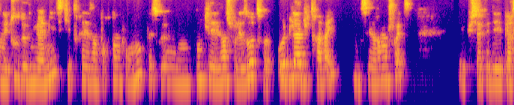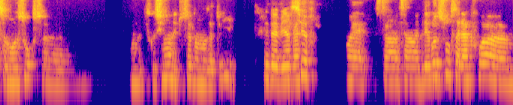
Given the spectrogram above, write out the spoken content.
on est tous devenus amis, ce qui est très important pour nous, parce qu'on compte les uns sur les autres au-delà du travail. Donc, c'est vraiment chouette. Et puis, ça fait des personnes ressources, euh, parce que sinon, on est tout seul dans nos ateliers. Ben, bien sûr. Ouais, c'est des ressources à la fois euh,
